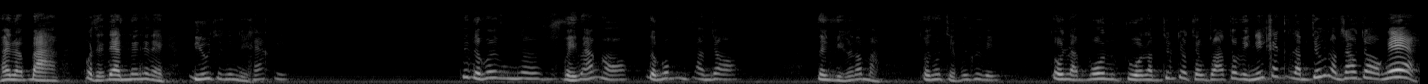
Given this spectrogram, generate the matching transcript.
hay là bà có thể đem đến cái này biếu cho những người khác đi. Chứ đừng có ờ, phỉ bán họ đừng có làm cho họ. Nên vì cái đó mà tôi nói chuyện với quý vị tôi làm vô chùa làm chứng cho thượng tọa, tôi phải nghĩ cách làm chứng làm sao cho họ nghe.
